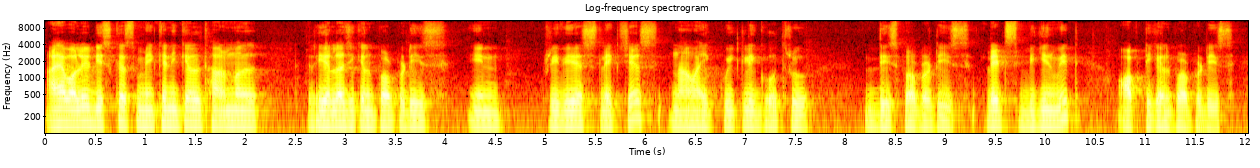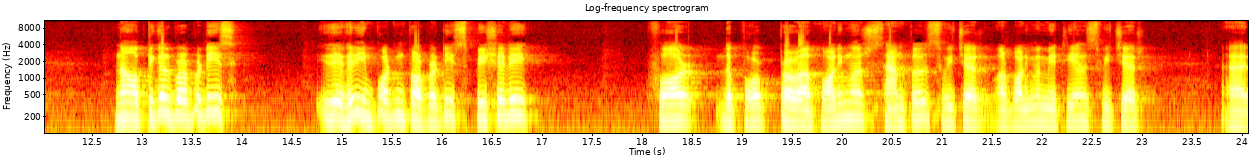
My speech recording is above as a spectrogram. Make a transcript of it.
I have already discussed mechanical, thermal, rheological properties in previous lectures. Now, I quickly go through these properties. Let us begin with optical properties. Now, optical properties is a very important property especially for the polymer samples which are or polymer materials which are uh,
